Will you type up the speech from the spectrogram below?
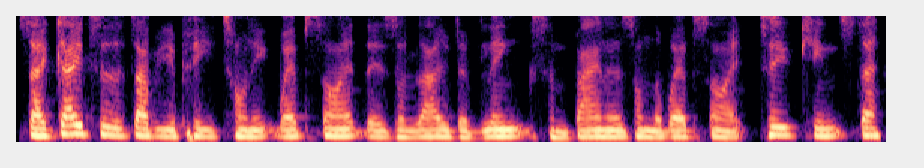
So go to the WP Tonic website. There's a load of links and banners on the website to Kinsta.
